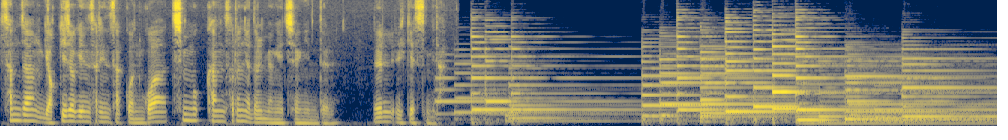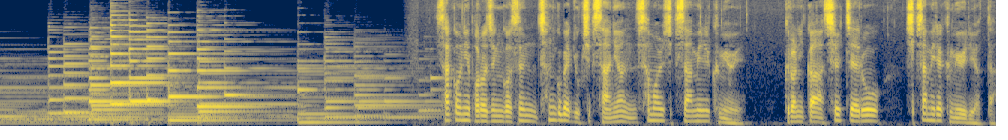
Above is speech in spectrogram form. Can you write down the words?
3장 엽기적인 살인사건과 침묵한 38명의 증인들을 읽겠습니다. 사건이 벌어진 것은 1964년 3월 13일 금요일, 그러니까 실제로 13일의 금요일이었다.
